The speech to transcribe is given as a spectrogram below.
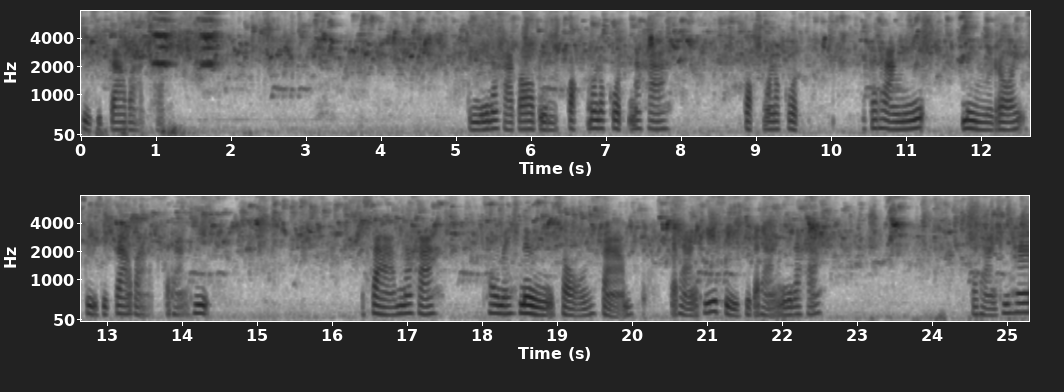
สี่สิบเก้าบาทค่ะตรงนี้นะคะก็เป็นกอกมรกตนะคะกอกมรกตกระถางนี้หนึ่งร้อยสี่สิบเก้าบาท กระถางที่สามนะคะ ช่ไหมหนึ่งสองสามกระถางที่สี่คือกระถางนี้นะคะ กระถางที่ห้า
